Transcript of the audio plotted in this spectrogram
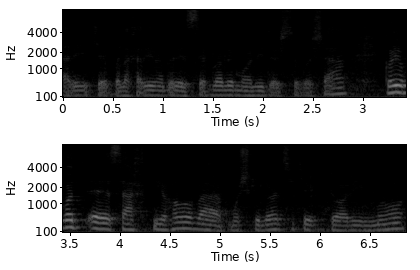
برای که بالاخره یه مقدار استقلال مالی داشته باشم. گاهی اوقات سختی ها و مشکلاتی که داریم ما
